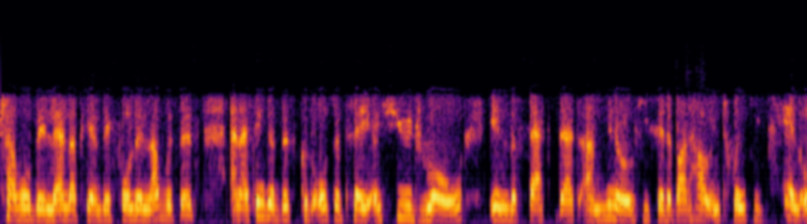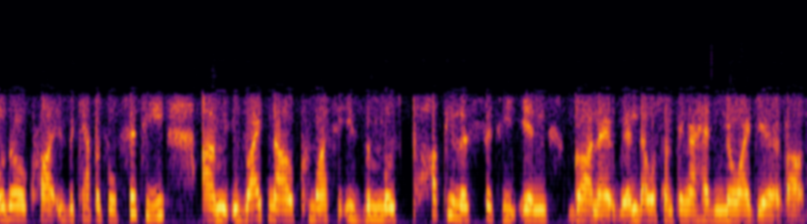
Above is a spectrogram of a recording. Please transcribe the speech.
travel, they land up here and they fall in love with it. And I think that this could also play a huge role in the fact that, um, you know, he said about how in 2010, although Accra is the capital city, um, right now Kumasi is the most populous city in Ghana, and that was something I had no idea about.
